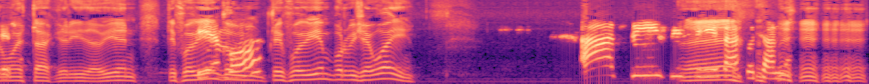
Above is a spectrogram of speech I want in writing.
¿Cómo estás, querida? ¿Bien? ¿Te fue bien, Bien, con, ¿vos? ¿Te fue bien por Villaguay? Sí, sí, sí, Eh. estaba escuchando. es,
